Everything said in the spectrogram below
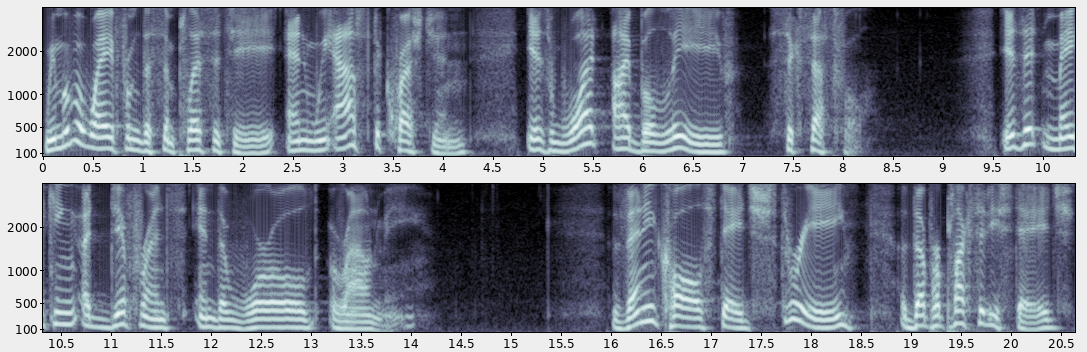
We move away from the simplicity and we ask the question is what I believe successful? Is it making a difference in the world around me? Then he calls stage three the perplexity stage,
